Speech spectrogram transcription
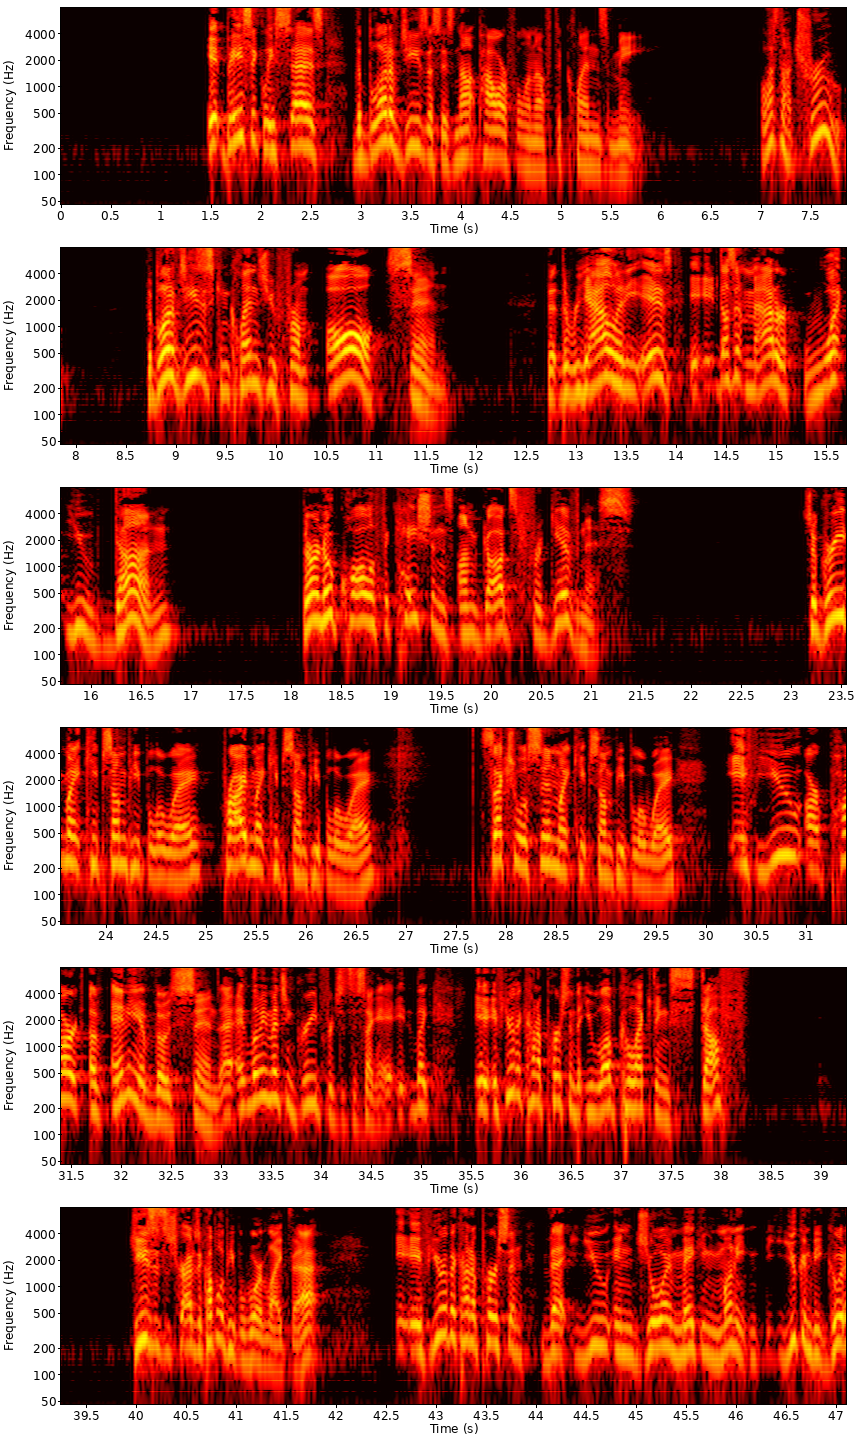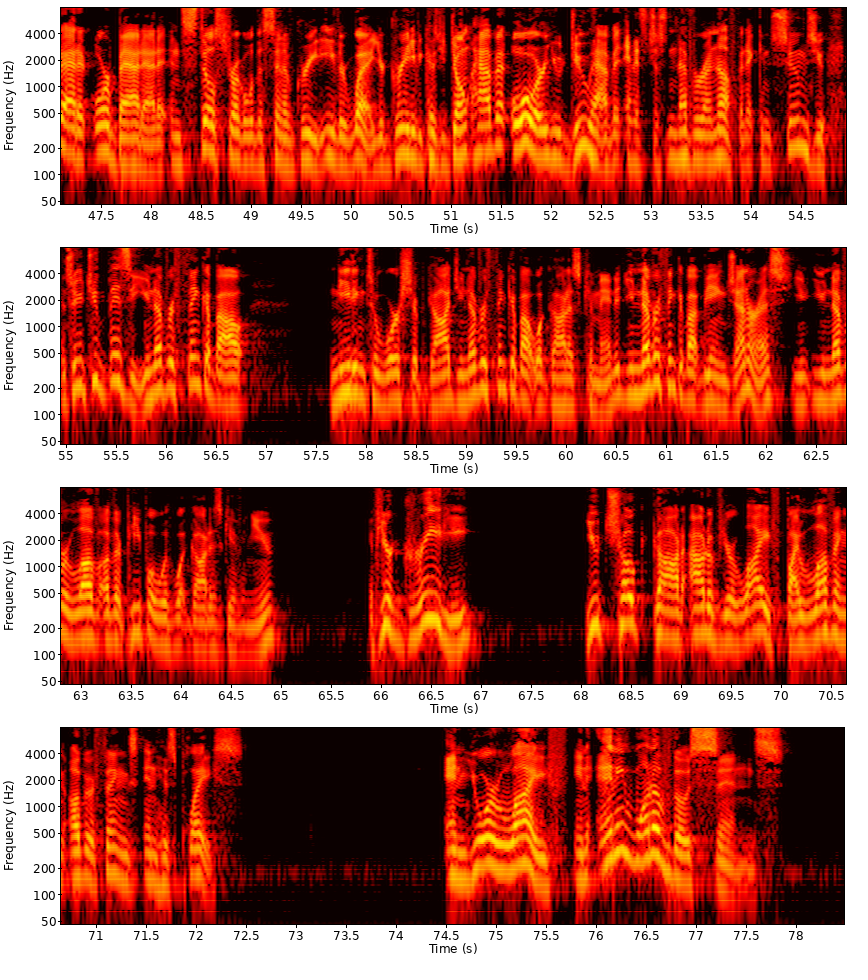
It basically says the blood of Jesus is not powerful enough to cleanse me. Well, that's not true. The blood of Jesus can cleanse you from all sin. The, the reality is, it, it doesn't matter what you've done, there are no qualifications on God's forgiveness. So, greed might keep some people away, pride might keep some people away, sexual sin might keep some people away if you are part of any of those sins, let me mention greed for just a second. Like, if you're the kind of person that you love collecting stuff, Jesus describes a couple of people who are like that. If you're the kind of person that you enjoy making money, you can be good at it or bad at it and still struggle with the sin of greed either way. You're greedy because you don't have it, or you do have it and it's just never enough and it consumes you. And so you're too busy. You never think about needing to worship God. You never think about what God has commanded. You never think about being generous. You, you never love other people with what God has given you. If you're greedy, you choke God out of your life by loving other things in His place. And your life in any one of those sins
